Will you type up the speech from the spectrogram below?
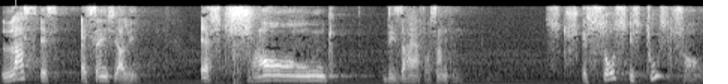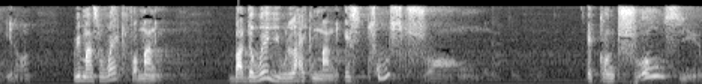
Lust is essentially a strong desire for something. It's so it's too strong, you know. We must work for money, but the way you like money is too strong. It controls you.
